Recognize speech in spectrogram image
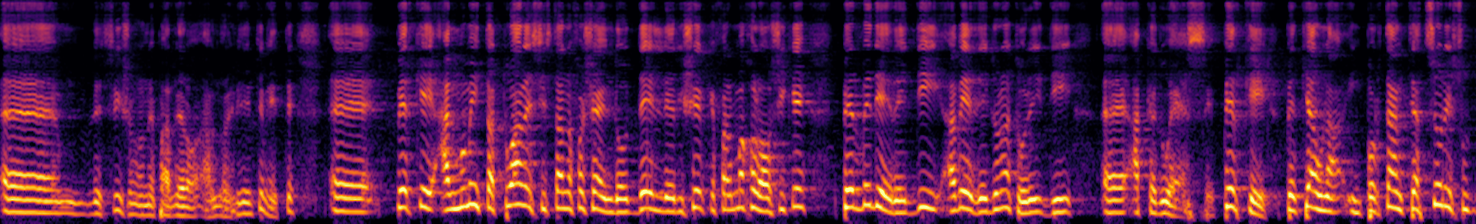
eh, del striscio non ne parlerò allora evidentemente, eh, perché al momento attuale si stanno facendo delle ricerche farmacologiche per vedere di avere dei donatori di eh, H2S. Perché? Perché ha una importante azione su,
